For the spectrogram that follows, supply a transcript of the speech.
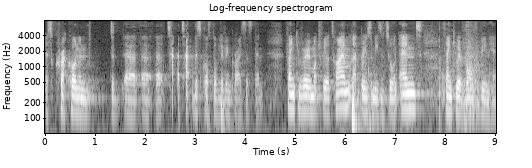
Let's crack on and uh, uh, uh attack this cost of living crisis then. Thank you very much for your time. That brings the meeting to an end. Thank you everyone for being here.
